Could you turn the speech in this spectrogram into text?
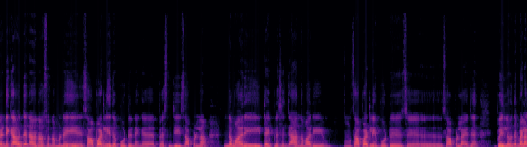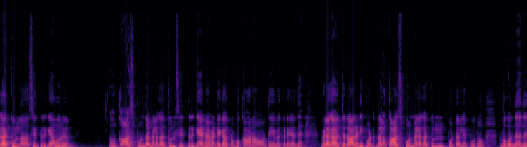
வெண்டைக்காய் வந்து நான் நான் சொன்ன மாதிரி சாப்பாடுலேயே இதை போட்டு நீங்கள் பிசைஞ்சு சாப்பிட்லாம். இந்த மாதிரி டைப்பில் செஞ்சால் அந்த மாதிரி சாப்பாட்லேயும் சாப்பாடுலேயும் போட்டு சே சாப்பிட்லாம் இது. இப்போ இதில் வந்து மிளகாத்தூள் நான் சேர்த்துருக்கேன். ஒரு ஒரு கால் ஸ்பூன் தான் மிளகாத்தூள் சேர்த்துருக்கேன். ஏன்னா வெண்டைக்காய்க்கு ரொம்ப காரம் தேவை கிடையாது. மிளகாய் வித்தர் ஆல்ரெடி போட்டதுனால கால் ஸ்பூன் மிளகாத்தூள் போட்டாலே போதும். நமக்கு வந்து அது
